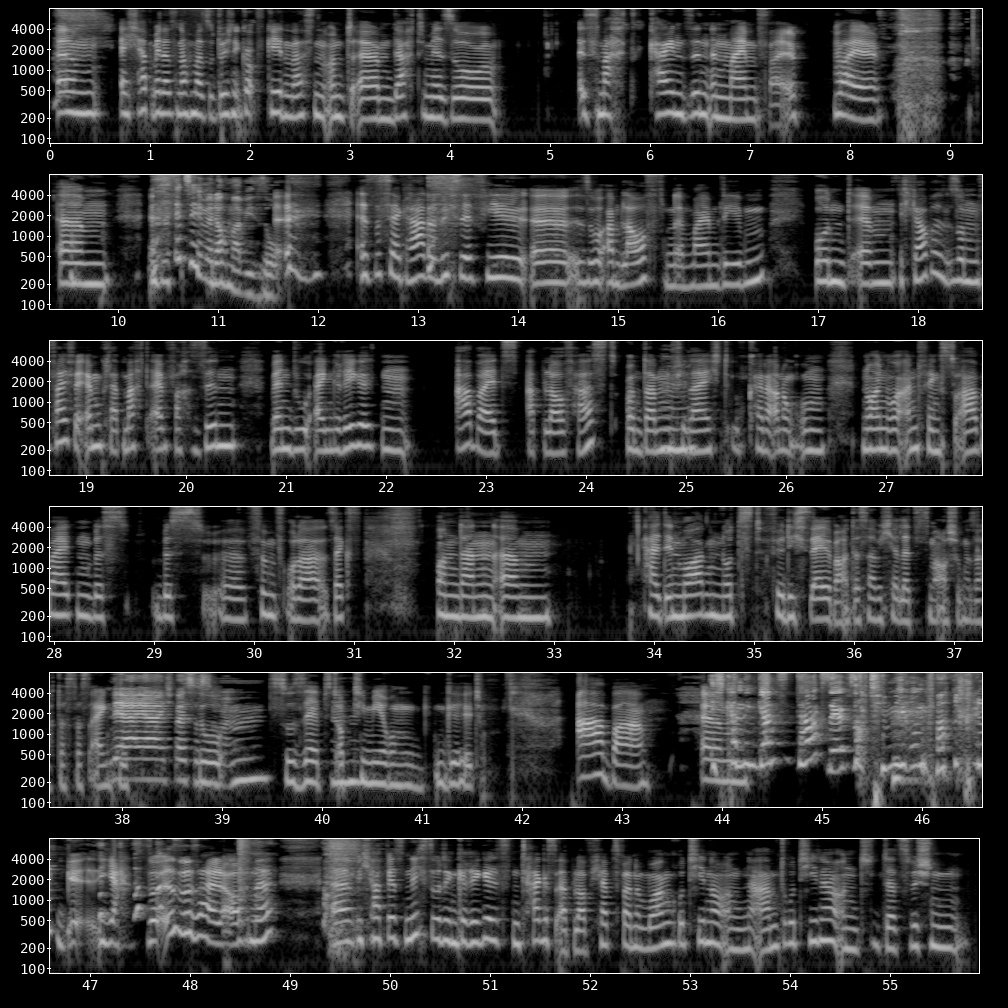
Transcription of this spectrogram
Ähm, ich habe mir das nochmal so durch den Kopf gehen lassen und ähm, dachte mir so, es macht keinen Sinn in meinem Fall, weil ähm, es ist, Erzähl mir doch mal wieso. es ist ja gerade nicht sehr viel äh, so am Laufen in meinem Leben. Und ähm, ich glaube, so ein 5am Club macht einfach Sinn, wenn du einen geregelten Arbeitsablauf hast und dann mhm. vielleicht, keine Ahnung, um neun Uhr anfängst zu arbeiten bis bis äh, fünf oder sechs und dann ähm, halt den Morgen nutzt für dich selber. Das habe ich ja letztes Mal auch schon gesagt, dass das eigentlich ja, ja, weiß, so mhm. zur Selbstoptimierung mhm. gilt. Aber ähm, ich kann den ganzen Tag Selbstoptimierung machen. ja, so ist es halt auch, ne? Ähm, ich habe jetzt nicht so den geregelsten Tagesablauf. Ich habe zwar eine Morgenroutine und eine Abendroutine und dazwischen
